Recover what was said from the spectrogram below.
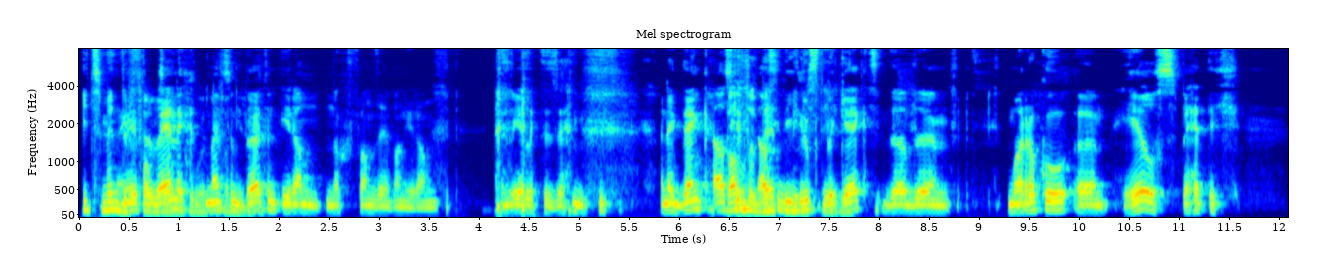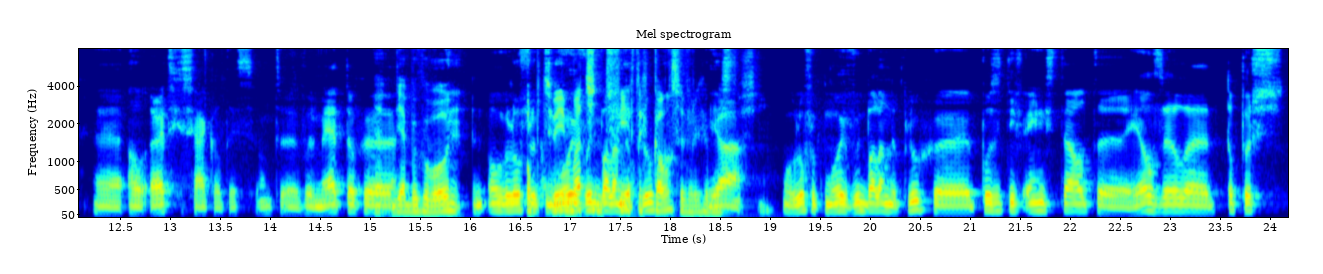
iets Ik minder denk dat fan er zijn weinig geworden mensen Iran. buiten Iran nog fan zijn van Iran. Om eerlijk te zijn. En ik denk, als je, als je die groep bekijkt, dat ehm, Marokko ehm, heel spijtig eh, al uitgeschakeld is. Want eh, voor mij toch eh, Ja, die hebben gewoon een op ongelooflijk twee mooi matchen voetballende 40 ploeg. kansen vergemist. Ja. dus, ja. Ongelooflijk mooi voetballende ploeg. eh, positief ingesteld. eh, heel veel eh, toppers.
